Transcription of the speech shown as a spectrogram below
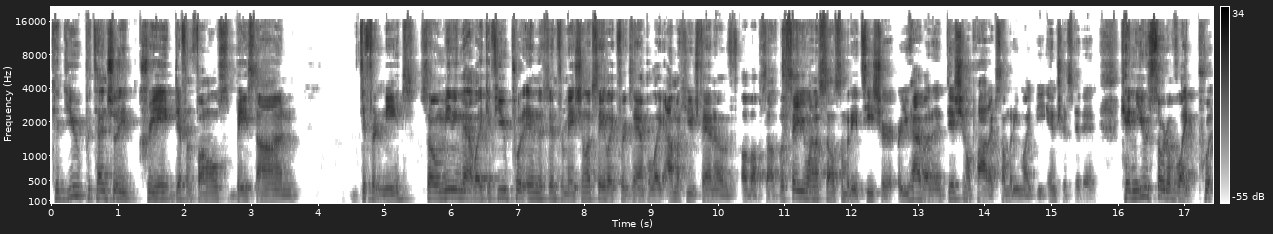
could you potentially create different funnels based on different needs? So meaning that like if you put in this information let's say like for example like i'm a huge fan of of upsells. But say you want to sell somebody a t-shirt or you have an additional product somebody might be interested in. Can you sort of like put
